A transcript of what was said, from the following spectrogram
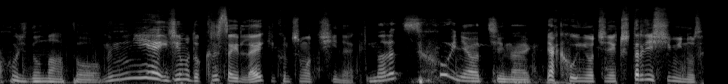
Chodź do NATO. No nie, idziemy do Crystal Lake i kończymy odcinek. No ale chujnie odcinek. Jak chujnie odcinek? 40 minut.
